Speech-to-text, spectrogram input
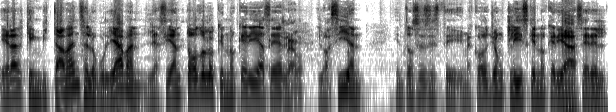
Era el que invitaban, se lo bulleaban, le hacían todo lo que no quería hacer, Claro. lo hacían. Y entonces, este, me acuerdo John Cleese que no quería hacer el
